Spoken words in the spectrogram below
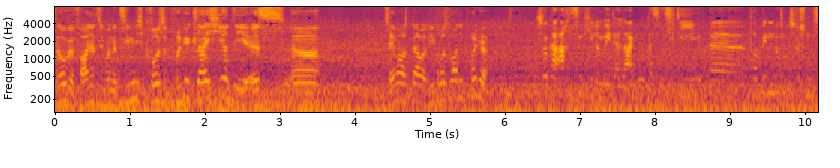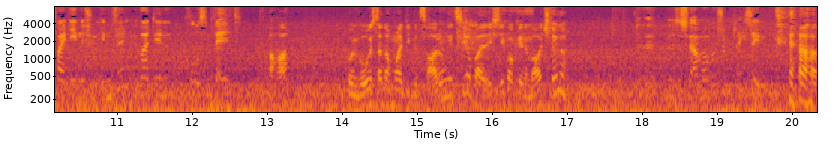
So, wir fahren jetzt über eine ziemlich große Brücke gleich hier. Die ist, äh, erzähl mal was, Berber, wie groß war die Brücke? Circa 18 Kilometer lang. Das ist die äh, Verbindung zwischen zwei dänischen Inseln über den großen Belt. Aha. Und wo ist dann nochmal die Bezahlung jetzt hier? Weil ich sehe gar keine Mautstelle. Äh, Das werden wir bestimmt gleich sehen. Ja,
